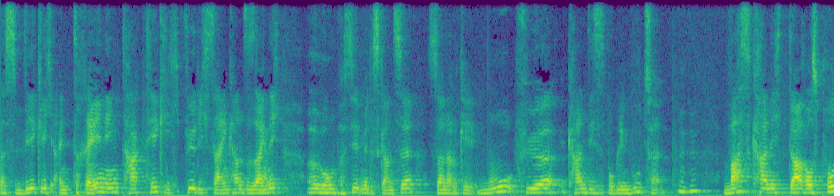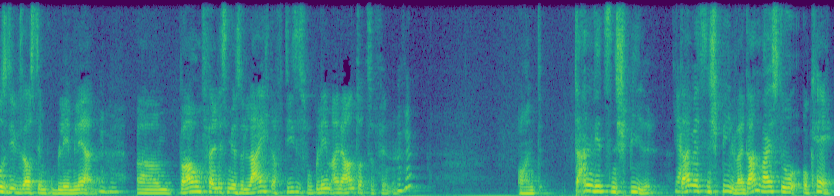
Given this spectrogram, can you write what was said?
was wirklich ein Training tagtäglich für dich sein kann, zu sagen, nicht, äh, warum passiert mir das Ganze, sondern okay, wofür kann dieses Problem gut sein? Mhm. Was kann ich daraus Positives aus dem Problem lernen? Mhm. Ähm, warum fällt es mir so leicht, auf dieses Problem eine Antwort zu finden? Mhm. Und dann wird es ein Spiel. Ja. Dann wird es ein Spiel, weil dann weißt du, okay,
